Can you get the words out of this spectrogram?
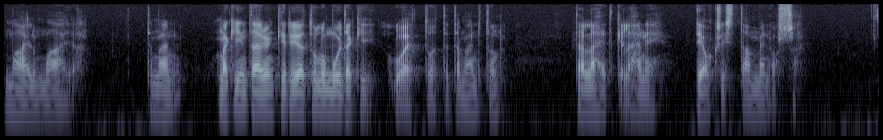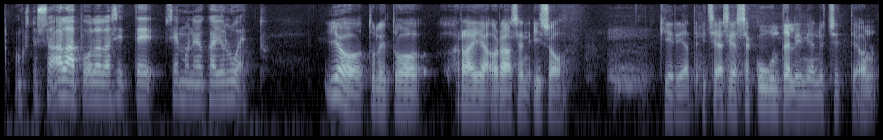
maailmaa. Ja tämän McIntyren kirjoja on tullut muitakin luettua, että tämä nyt on tällä hetkellä hänen teoksistaan menossa. Onko tuossa alapuolella sitten semmoinen, joka on jo luettu? Joo, tuli tuo Raija Orasen iso kirja. Itse asiassa kuuntelin ja nyt sitten on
